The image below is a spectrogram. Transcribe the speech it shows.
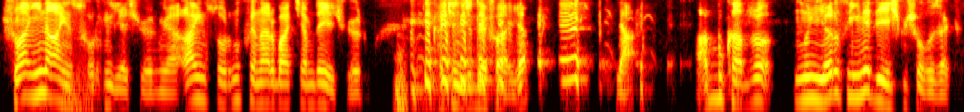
Şu an yine aynı sorunu yaşıyorum ya. Aynı sorunu Fenerbahçe'mde yaşıyorum. Kaçıncı defa ya. Ya abi bu kadronun yarısı yine değişmiş olacak.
